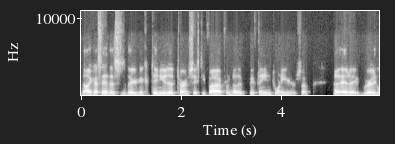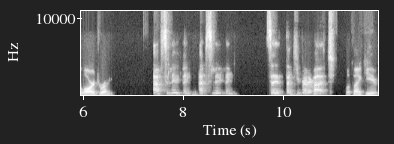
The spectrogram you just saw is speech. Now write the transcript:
like I said, this is, they're going to continue to turn 65 for another 15, 20 years. So uh, at a very large rate. Absolutely. Absolutely. So thank you very much. Well, thank you.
